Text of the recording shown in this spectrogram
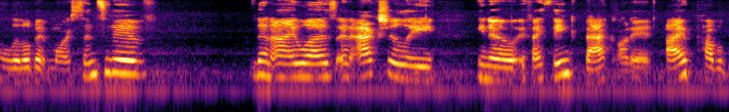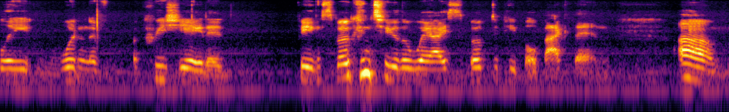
a little bit more sensitive than I was. And actually, you know, if I think back on it, I probably wouldn't have appreciated being spoken to the way I spoke to people back then. Um,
